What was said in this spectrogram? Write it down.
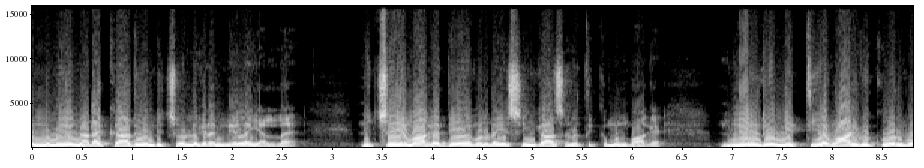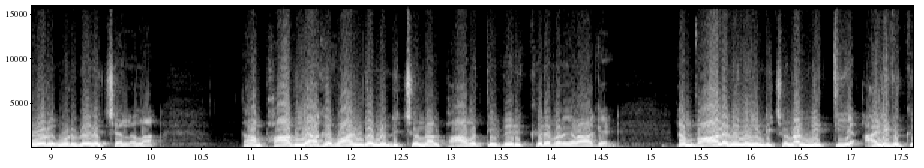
ஒண்ணுமே நடக்காது என்று சொல்லுகிற நிலை அல்ல. நிச்சயமாக தேவனுடைய சிங்காசனத்துக்கு முன்பாக நின்று நித்திய வாழ்வுக்கு ஒரு ஒருவேளை செல்லலாம். நாம் பாவியாக வாழ்ந்தோம் என்று சொன்னால் பாவத்தை வெறுக்கிறவர்களாக நாம் வாழவில்லை என்று சொன்னால் நித்திய அழிவுக்கு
